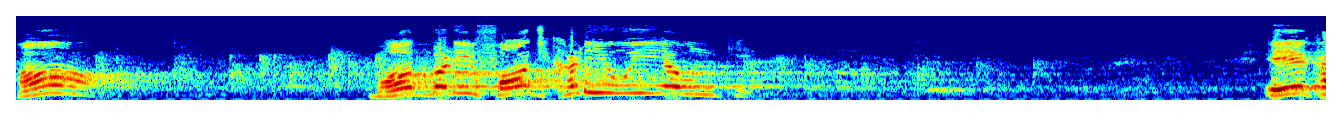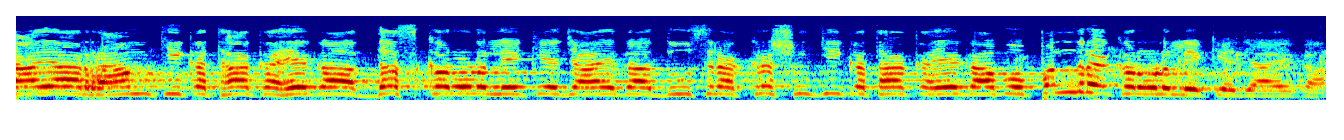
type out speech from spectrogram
हाँ, बहुत बड़ी फौज खड़ी हुई है उनकी। एक आया, राम की कथा कहेगा, दस करोड़ लेके जाएगा, दूसरा कृष्ण की कथा कहेगा, वो पंद्रह करोड़ लेके जाएगा।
